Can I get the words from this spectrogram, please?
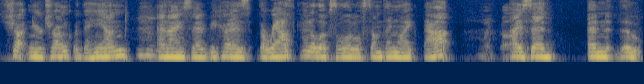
shut in your trunk with the hand. Mhm. And I said, because the wrath kind of looks a little something like that. Oh my God. I said, and the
